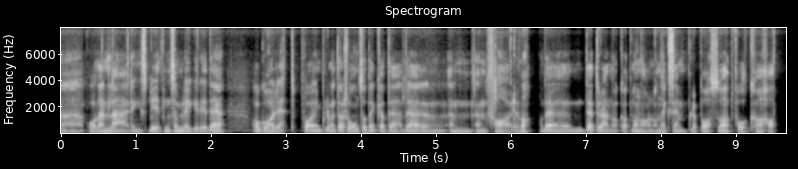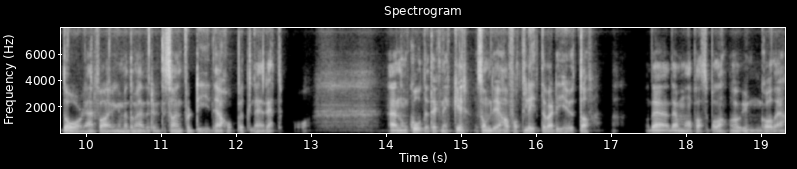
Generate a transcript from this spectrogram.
uh, og den læringsbiten som ligger i det, og går rett på implementasjon, så tenker jeg at det, det er en, en, fare. da. Og det, det, tror jeg nok at man har noen eksempler på også, at folk har hatt dårlige erfaringer med domedrevet design fordi de har hoppet rett noen kodeteknikker som de har fått lite verdi ut av. Og det, det må man passe på, da, og unngå det.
